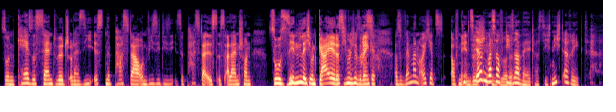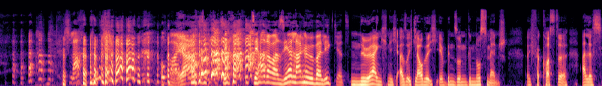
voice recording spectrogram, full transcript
so ein Käsesandwich oder sie isst eine Pasta und wie sie diese Pasta isst, ist allein schon so sinnlich und geil, dass ich manchmal so denke, also wenn man euch jetzt auf eine Gibt's Insel irgendwas schicken auf würde, dieser Welt, was dich nicht erregt? Schlachten. Wobei. ja, Sie hat aber sehr lange überlegt jetzt. Nö, eigentlich nicht. Also ich glaube, ich bin so ein Genussmensch. Also ich verkoste alles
